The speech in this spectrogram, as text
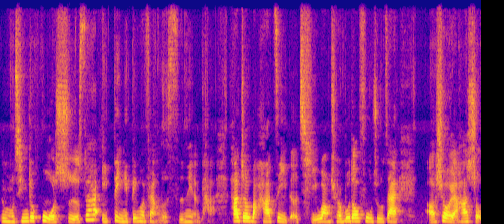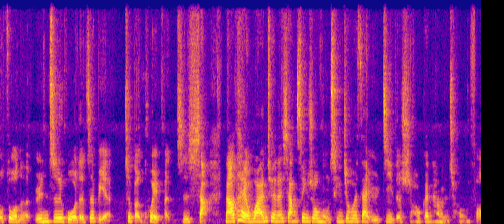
母亲就过世，所以他一定一定会非常的思念他，他就把他自己的期望全部都付出在。啊，秀雅她手做的《云之国》的这边这本绘本之上，然后她也完全的相信说母亲就会在雨季的时候跟他们重逢。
